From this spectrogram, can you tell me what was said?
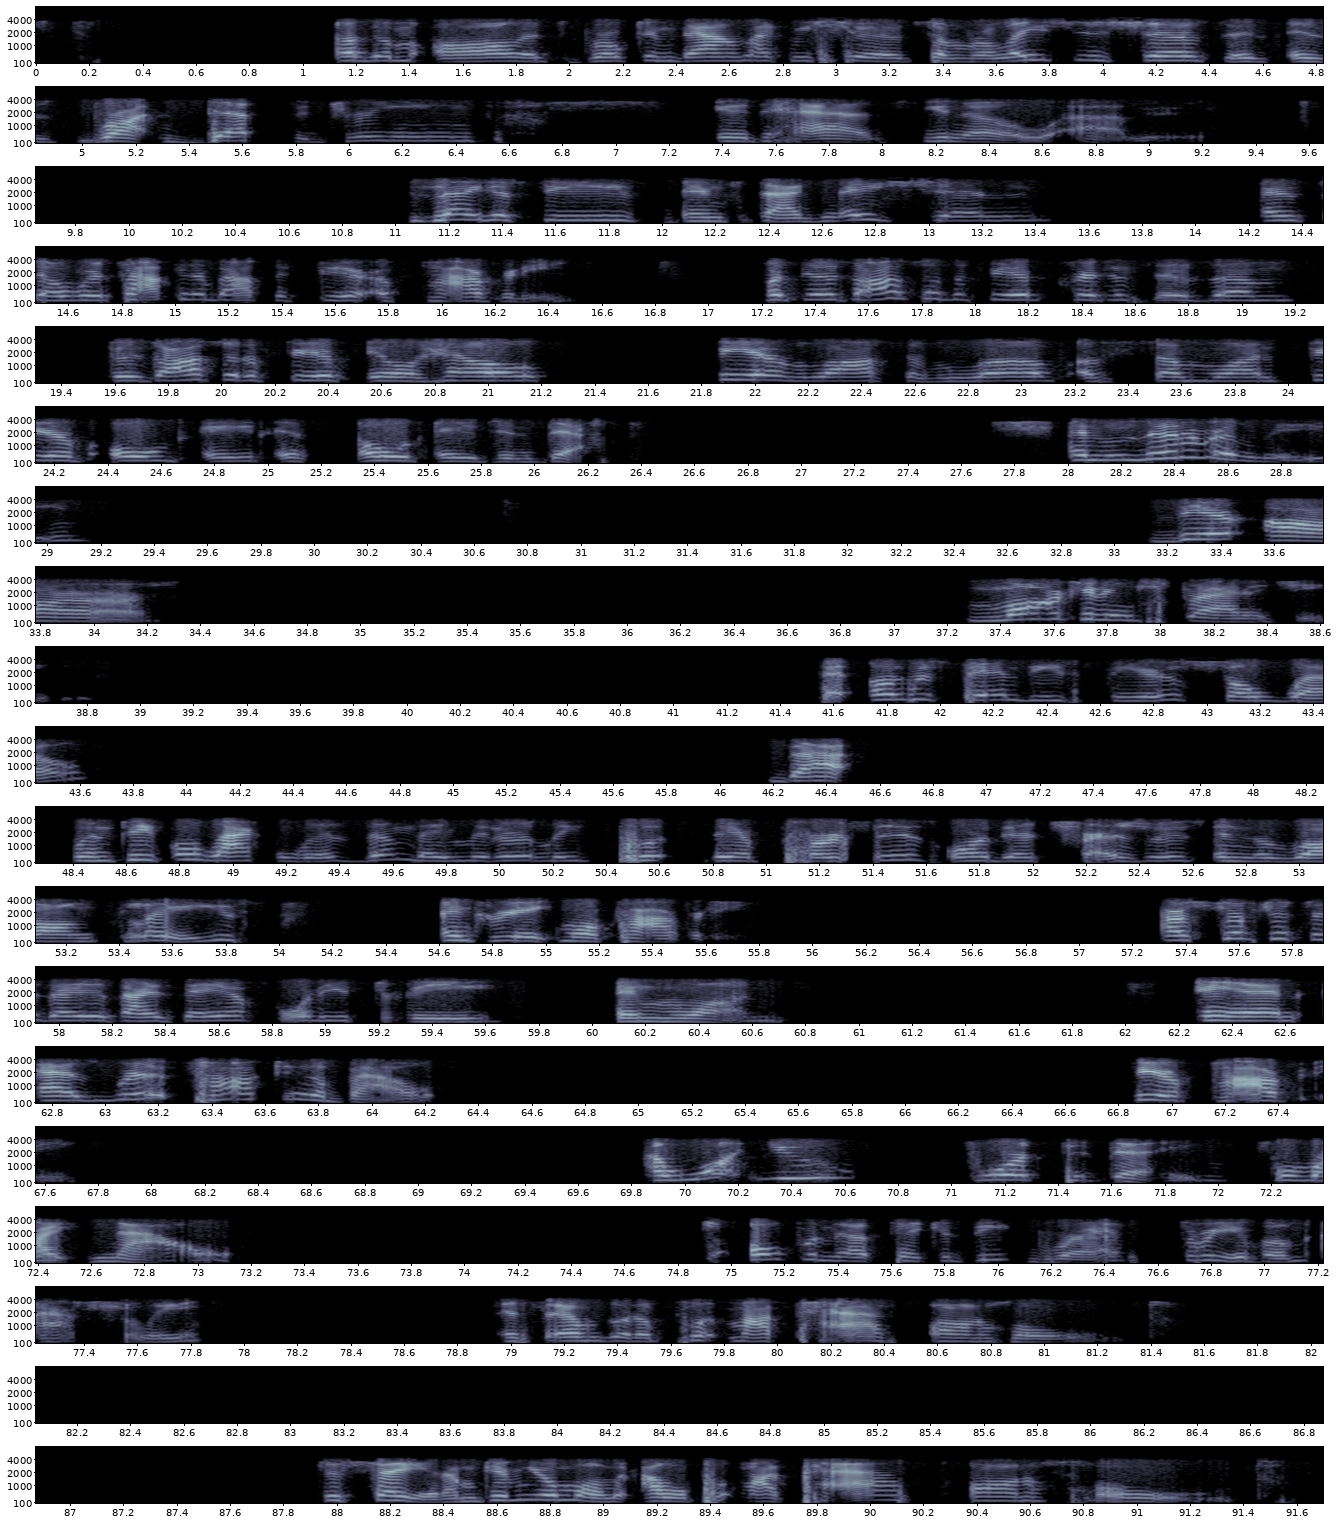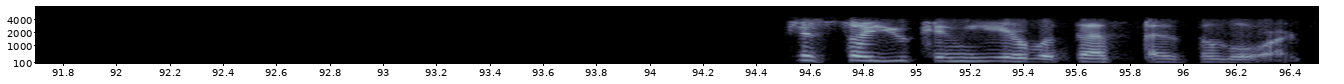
of them all. It's broken down like we should. Some relationships is, is brought depth to dreams. It has, you know, um, legacies and stagnation. And so we're talking about the fear of poverty. But there's also the fear of criticism. There's also the fear of ill health, fear of loss of love of someone, fear of old age and old age and death. And literally, there are marketing strategies that understand these fears so well that when people lack wisdom, they literally put their purses or their treasures in the wrong place and create more poverty. Our scripture today is Isaiah 43 and 1. And as we're talking about fear of poverty, I want you for today, for right now, to open up, take a deep breath, three of them actually, and say, I'm going to put my past on hold. Just say it. I'm giving you a moment. I will put my past on hold. Just so you can hear what thus says the Lord.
